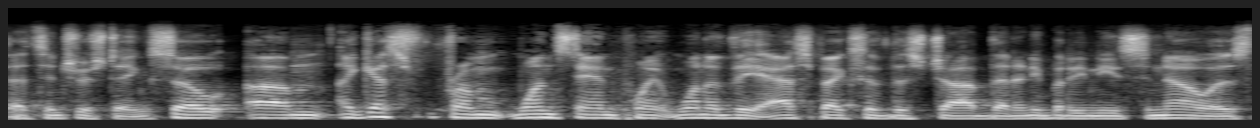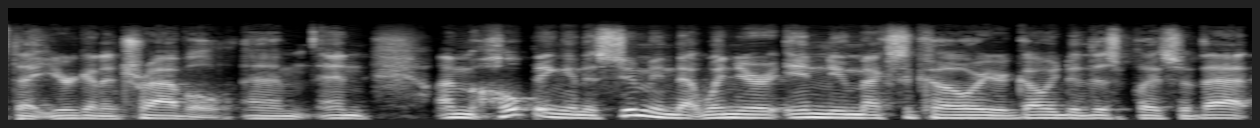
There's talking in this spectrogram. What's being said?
That's interesting. So, um, I guess from one standpoint, one of the aspects of this job that anybody needs to know is that you're going to travel. Um, and I'm hoping and assuming that when you're in New Mexico or you're going to this place or that,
